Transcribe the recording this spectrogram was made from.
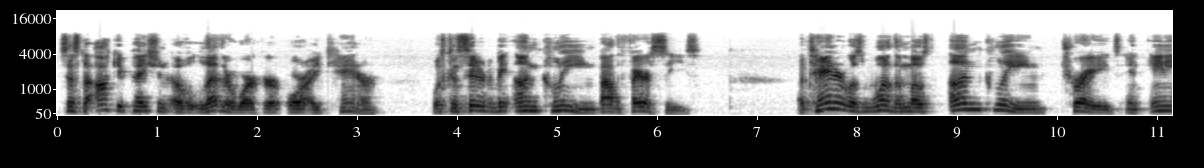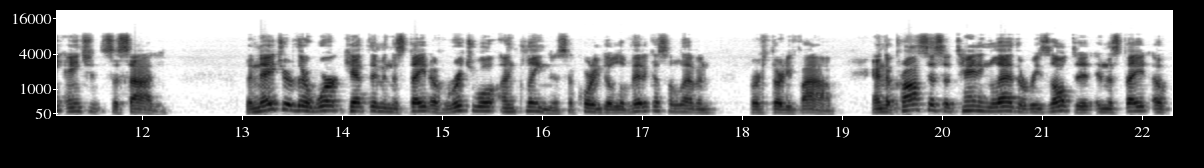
since the occupation of leather worker or a tanner was considered to be unclean by the Pharisees. A tanner was one of the most unclean trades in any ancient society. The nature of their work kept them in the state of ritual uncleanness, according to Leviticus 11, verse 35. And the process of tanning leather resulted in the state of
